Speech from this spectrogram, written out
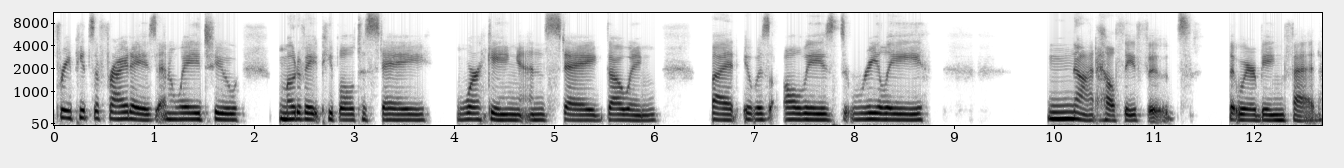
free pizza Fridays and a way to motivate people to stay working and stay going. But it was always really not healthy foods that we were being fed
